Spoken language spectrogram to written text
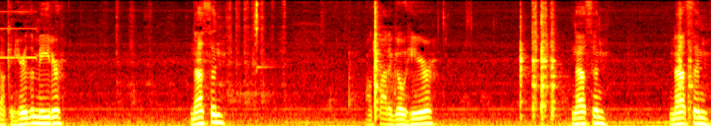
Y'all can hear the meter. Nothing. I'll try to go here. Nothing, nothing,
